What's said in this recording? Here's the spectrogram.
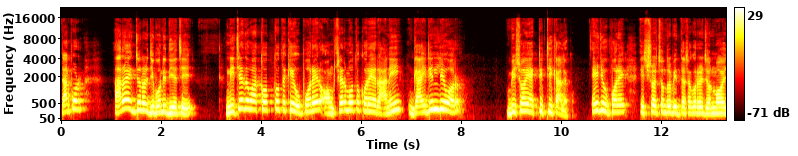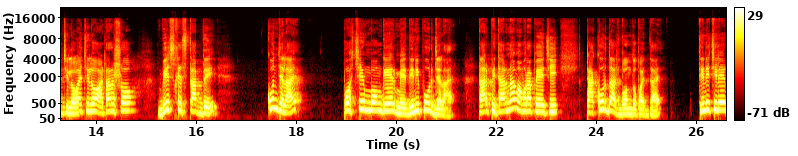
তারপর আরও একজনের জীবনী দিয়েছে, নিচে দেওয়া তত্ত্ব থেকে উপরের অংশের মতো করে রানী গাইডিন লিওর বিষয়ে একটি টিকা লেখো। এই যে উপরে ঈশ্বরচন্দ্র বিদ্যাসাগরের জন্ম হয়েছিল হয়েছিল আঠারোশো বিশ খ্রিস্টাব্দে কোন জেলায়? পশ্চিমবঙ্গের মেদিনীপুর জেলায়। তার পিতার নাম আমরা পেয়েছি ঠাকুরদাস বন্দ্যোপাধ্যায়। তিনি ছিলেন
